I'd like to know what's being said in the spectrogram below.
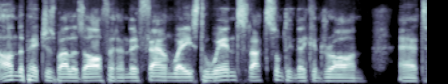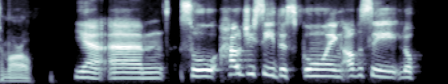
on the pitch as well as off it, and they've found ways to win. So that's something they can draw on uh, tomorrow. Yeah. Um, so how do you see this going? Obviously, look,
